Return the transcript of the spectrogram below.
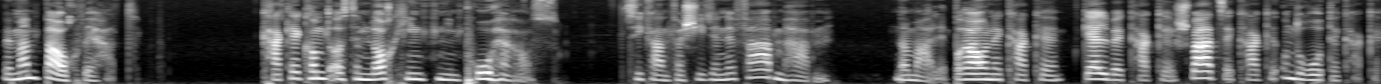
wenn man Bauchweh hat. Kacke kommt aus dem Loch hinten im Po heraus. Sie kann verschiedene Farben haben. Normale braune Kacke, gelbe Kacke, schwarze Kacke und rote Kacke.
